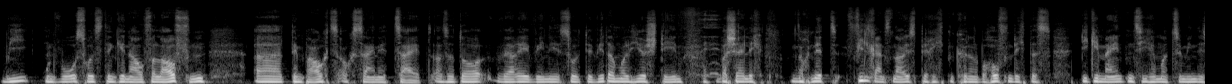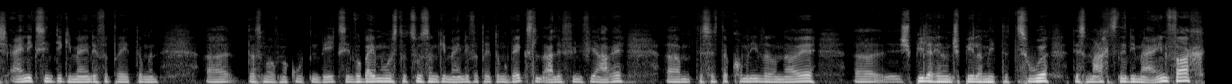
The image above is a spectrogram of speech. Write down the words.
wie und wo soll es denn genau verlaufen, äh, dem braucht es auch seine Zeit. Also da wäre, wenn ich sollte wieder mal hier stehen, wahrscheinlich noch nicht viel ganz Neues berichten können, aber hoffentlich, dass die Gemeinden sich einmal zumindest einig sind, die Gemeindevertretungen, äh, dass wir auf einem guten Weg sind. Wobei man muss dazu sagen, Gemeindevertretungen wechseln alle fünf Jahre. Ähm, das heißt, da kommen immer neue äh, Spielerinnen und Spieler mit dazu. Das macht es nicht immer einfach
